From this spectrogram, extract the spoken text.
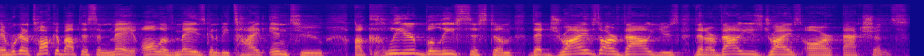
and we're going to talk about this in May. All of May is going to be tied into a clear belief system that drives our values, that our values drives our actions.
